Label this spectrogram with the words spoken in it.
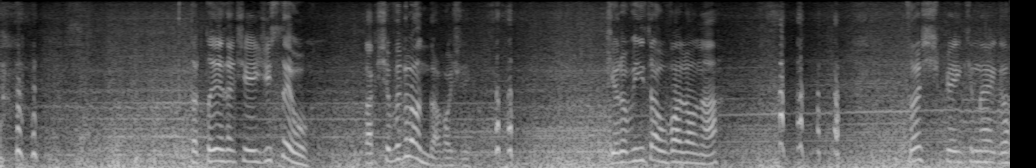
tak to jest jak się jeździ z tyłu. Tak się wygląda właśnie. Kierownica uwalona. Coś pięknego.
